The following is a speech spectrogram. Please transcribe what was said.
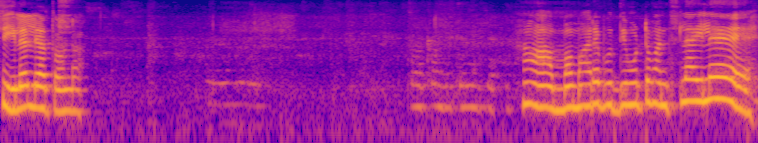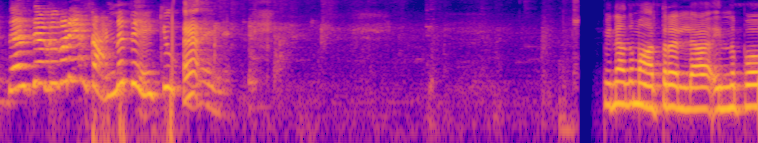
ശീലമില്ലാത്തോണ്ടാ. ആ അമ്മമാരെ ബുദ്ധിമുട്ട് മനസ്സിലായില്ലേ? കണ്ണ് തേക്കും. പിന്നെ അത് മാത്രമല്ല ഇന്നിപ്പോൾ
